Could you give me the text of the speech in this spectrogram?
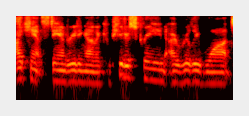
I can't stand reading on a computer screen. I really want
